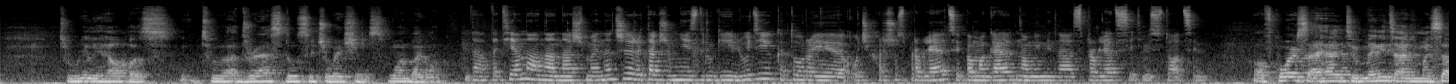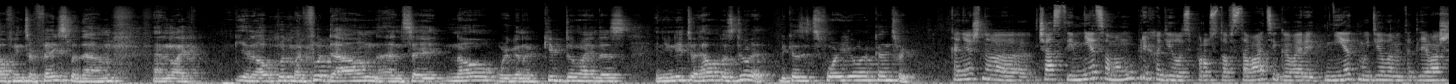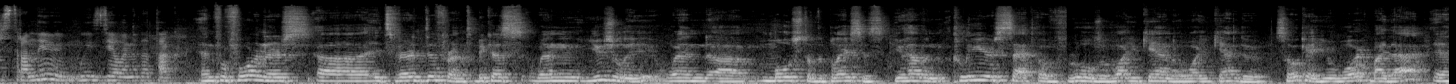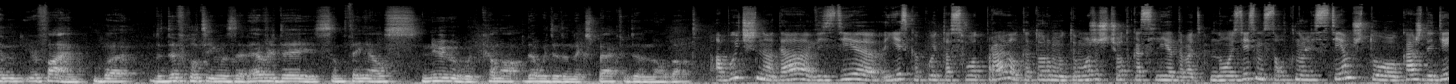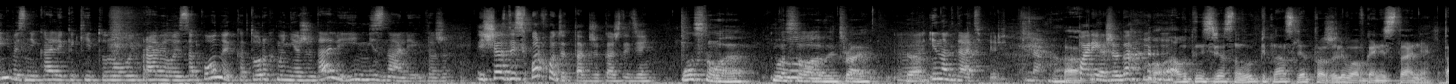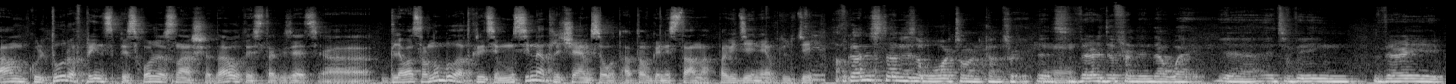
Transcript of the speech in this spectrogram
to really help us to address those situations one by one. Да, Татьяна, она наш менеджер, и также у меня есть другие люди, которые очень хорошо справляются и помогают нам именно справляться с этими ситуациями. Of course, I had to many times myself interface with them and like, you know, put my foot down and say, no, we're going to keep doing this, and you need to help us do it because it's for your country. Конечно, часто и мне самому приходилось просто вставать и говорить, нет, мы делаем это для вашей страны, мы сделаем это так. And for foreigners, uh, it's very different because when usually when uh, most of the places you have a clear set of rules of what you can or what you can't do. So okay, you work by that and you're fine. But the difficulty was that every day something else new would come up that we didn't expect, we didn't know about. Обычно, да, везде есть какой-то свод правил, которому ты можешь четко следовать. Но здесь мы столкнулись с тем, что каждый день возникали какие-то новые правила и законы, которых мы не ожидали и не знали их даже. И сейчас до сих пор ходят так же каждый день? Once in a while, once in a while they try. Э, Yeah. Иногда теперь. Да. А. Пореже, да? Ну, А вот интересно, вы 15 лет прожили в Афганистане. Там культура, в принципе, схожая с нашей, да, вот если так взять. А Для вас равно было открытием? Мы сильно отличаемся вот от Афганистана, поведение людей? Afghanistan is a war-torn country. It's very different in that way. Yeah, it's being very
